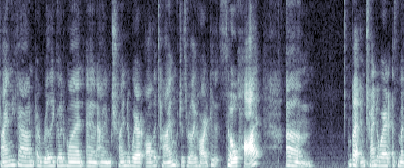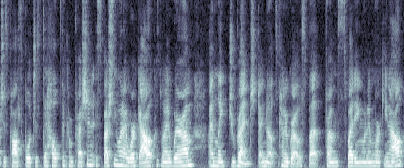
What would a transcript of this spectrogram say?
finally found a really good one and I'm trying to wear it all the time, which is really hard because it's so hot. Um, but I'm trying to wear it as much as possible just to help the compression, especially when I work out, because when I wear them, I'm like drenched. I know it's kind of gross, but from sweating when I'm working out,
